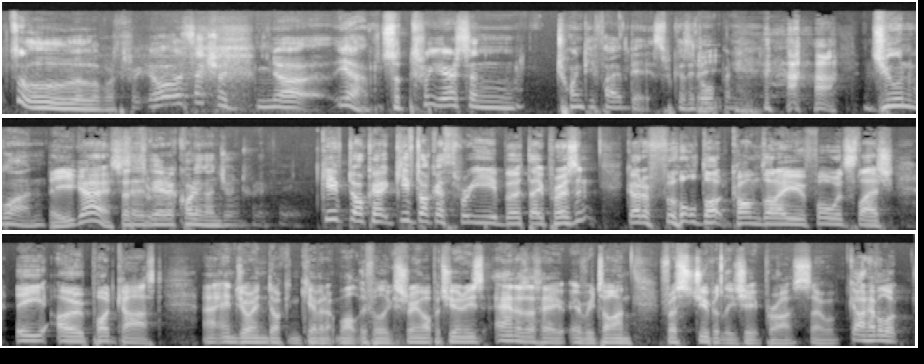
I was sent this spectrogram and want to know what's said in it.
it's a little over three. Oh, it's actually no, yeah. So three years and twenty five days because it opened June one. There you go. So, So th- we're recording on June twenty fifth. Give Doc a give Doc a three year birthday present. Go to fool.com.au forward slash EO podcast uh, and join Doc and Kevin at Motley Fool Extreme Opportunities. And as I say every time, for a stupidly cheap price. So go and have a look.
